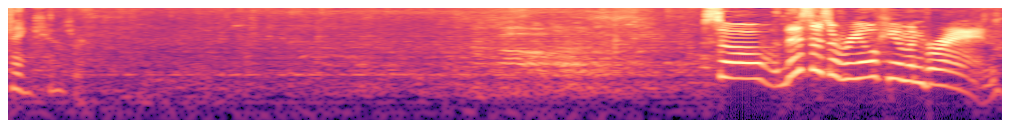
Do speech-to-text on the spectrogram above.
Thank you. So, this is a real human brain.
